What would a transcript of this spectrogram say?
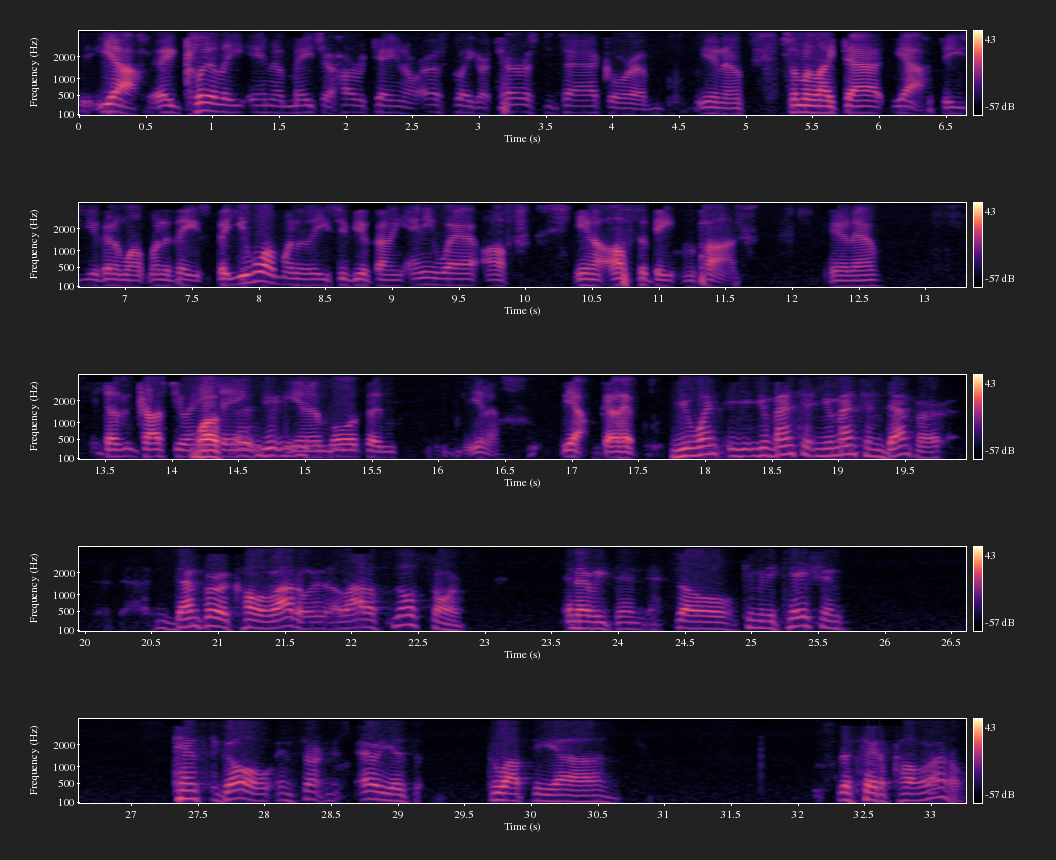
yeah, clearly in a major hurricane or earthquake or terrorist attack or a, you know, something like that, yeah, you're going to want one of these. But you want one of these if you're going anywhere off, you know, off the beaten path. You know, it doesn't cost you anything, well, you, you, you know, more than you know, yeah, go ahead. You went. You mentioned. You mentioned Denver, Denver, Colorado. A lot of snowstorms and everything. So communication tends to go in certain areas throughout the uh, the state of Colorado.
